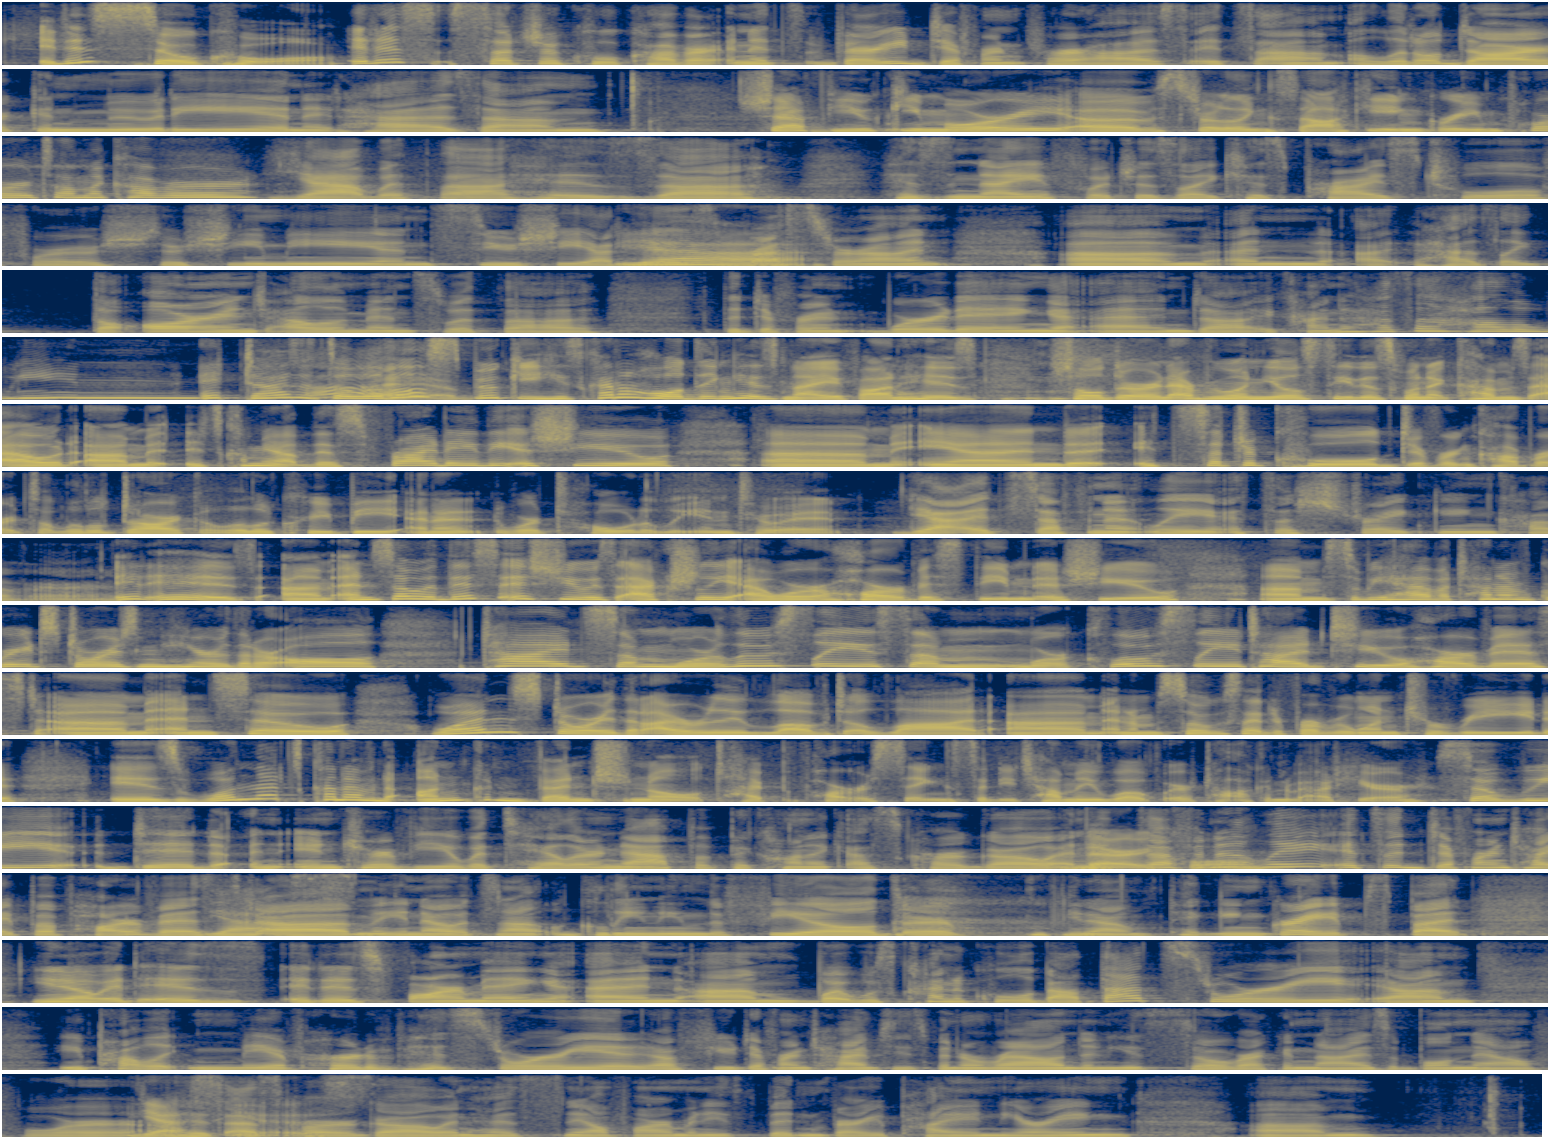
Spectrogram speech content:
It is so cool. It is such a cool cover, and it's very different for us. It's um, a little dark and moody, and it has. Um, Chef Yuki Mori of Sterling Sake in Greenport on the cover. Yeah, with uh, his uh, his knife, which is like his prized tool for sashimi and sushi at Yeah. his restaurant, um, and uh, it has like the orange elements with uh, the different wording, and uh, it kind of has a Halloween. It does. It's a little spooky. He's kind of holding his knife on his shoulder, and everyone, you'll see this when it comes out. Um, it- it's coming out this Friday, the issue, um, and it's such a cool, different cover. It's a little dark, a little creepy, and it, we're totally into it. Yeah, it's definitely it's a striking cover. It is. Um, and so this issue is actually our harvest themed issue. Um, so we have a ton of great stories in here that are all tied, some more loosely, some more closely tied to harvest. Um, and so one story that I really loved a lot, um, and I'm so excited for everyone to read, is one that's kind of an unconventional type of harvesting. So, you tell me what we're talking about here? So we did an interview with Taylor Knapp of Peconic Escargot, and Very it cool. definitely it's a different type of harvest. Yes. Um, you know, it's not gleaning the field or you know picking grapes, but you know it is it is farming. And um, what was kind of cool about that story. Um, you probably may have heard of his story a few different times. He's been around and he's so recognizable now for uh, Yes, his escargot and his snail farm, and he's been very pioneering um,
